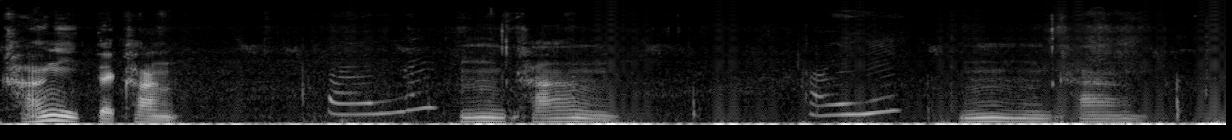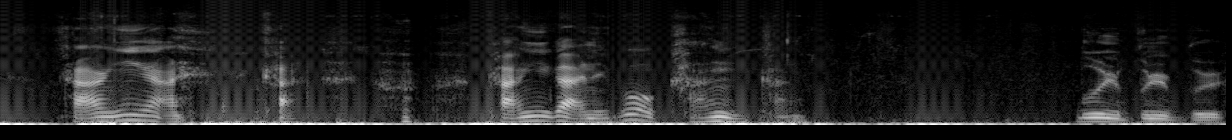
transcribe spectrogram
강이 있대 강. 음 강. 음, 강. 강이가 아니, 강. 강이가 아니고 강, 강. 물, 물, 물.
